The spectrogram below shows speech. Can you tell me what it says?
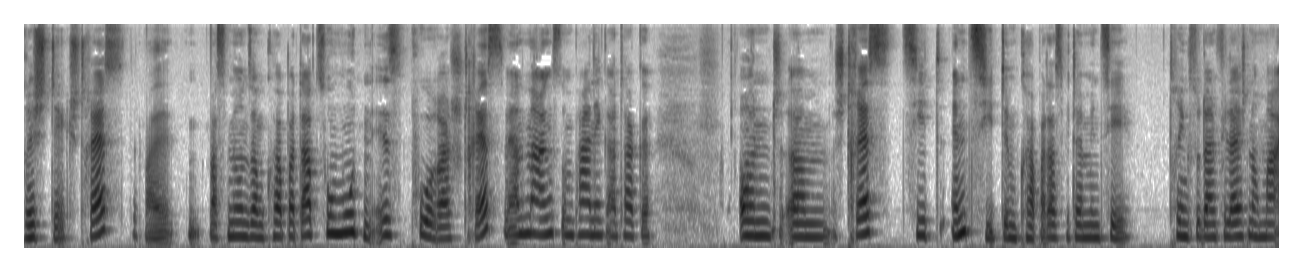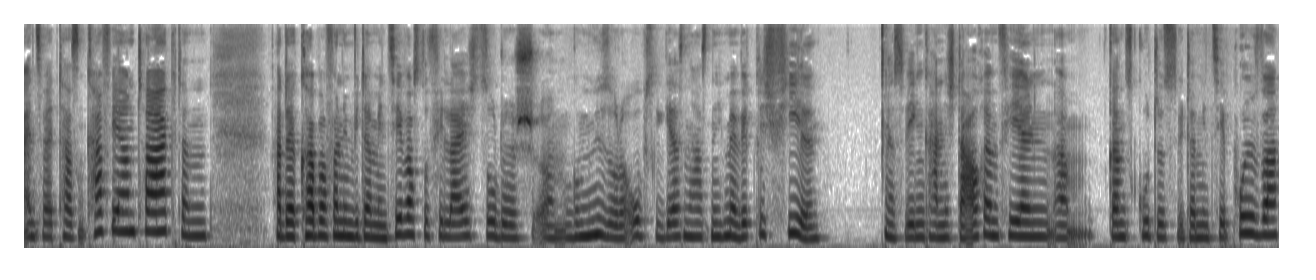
Richtig, Stress, weil was wir unserem Körper da zumuten, ist purer Stress während einer Angst- und Panikattacke. Und ähm, Stress zieht, entzieht dem Körper das Vitamin C trinkst du dann vielleicht noch mal ein, zwei Tassen Kaffee am Tag, dann hat der Körper von dem Vitamin C, was du vielleicht so durch ähm, Gemüse oder Obst gegessen hast, nicht mehr wirklich viel. Deswegen kann ich da auch empfehlen, ähm, ganz gutes Vitamin C Pulver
